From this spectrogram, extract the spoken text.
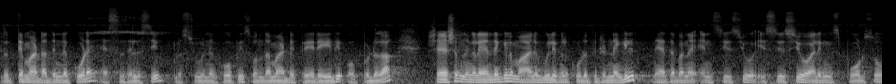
കൃത്യമായിട്ട് അതിന്റെ കൂടെ എസ് എസ് എൽ സിയും പ്ലസ് ടുവിന്റെ കോപ്പി സ്വന്തമായിട്ട് പേര് എഴുതി ഒപ്പിടുക. ശേഷം നിങ്ങൾ എന്തെങ്കിലും ആനുകൂല്യങ്ങൾ കൊടുത്തിട്ടുണ്ടെങ്കിൽ നേരത്തെ പറഞ്ഞ എൻ സി സിയോ എസ് സി സിയോ അല്ലെങ്കിൽ സ്പോർട്സോ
